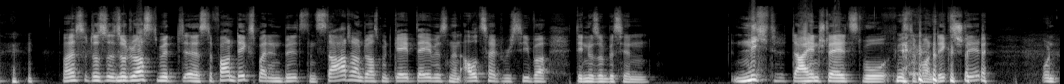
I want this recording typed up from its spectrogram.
Weißt du, das, also du hast mit äh, Stephon Diggs bei den Bills einen Starter und du hast mit Gabe Davis einen Outside Receiver, den du so ein bisschen nicht dahin stellst, wo Stephon Diggs steht. Und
